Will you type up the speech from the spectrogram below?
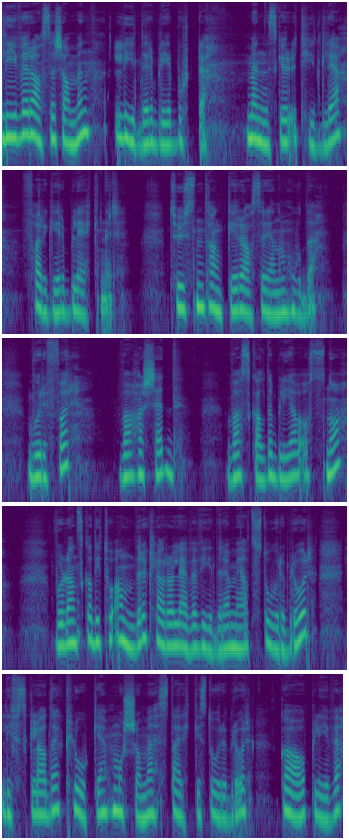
Livet raser sammen, lyder blir borte. Mennesker utydelige, farger blekner. Tusen tanker raser gjennom hodet. Hvorfor? Hva har skjedd? Hva skal det bli av oss nå? Hvordan skal de to andre klare å leve videre med at storebror, livsglade, kloke, morsomme, sterke storebror, ga opp livet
